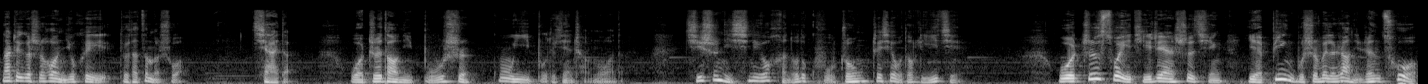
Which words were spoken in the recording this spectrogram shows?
那这个时候你就可以对他这么说：“亲爱的，我知道你不是故意不兑现承诺的，其实你心里有很多的苦衷，这些我都理解。我之所以提这件事情，也并不是为了让你认错。”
